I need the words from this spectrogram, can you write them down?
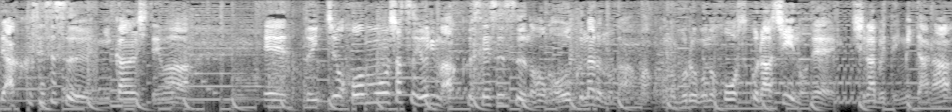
で、アクセス数に関しては、えー、っと、一応訪問者数よりもアクセス数の方が多くなるのが、まあ、このブログの法則らしいので、調べてみたら、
